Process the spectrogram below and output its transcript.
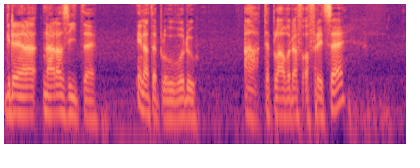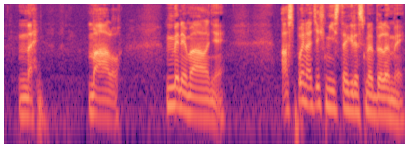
kde narazíte i na teplou vodu. A teplá voda v Africe? Ne. Málo. Minimálně. Aspoň na těch místech, kde jsme byli my.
